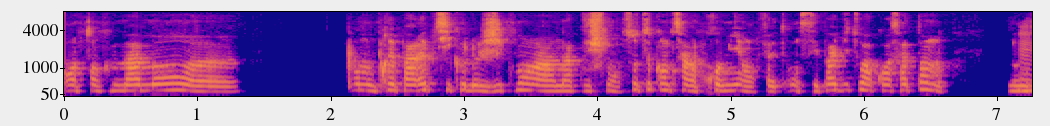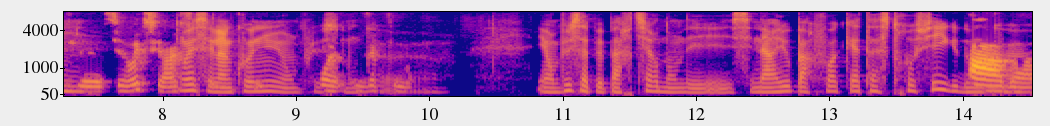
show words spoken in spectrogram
en tant que maman pour nous préparer psychologiquement à un accouchement surtout quand c'est un premier en fait on ne sait pas du tout à quoi s'attendre donc mmh. c'est vrai que c'est ouais, c'est l'inconnu en plus exactement. Et en plus ça peut partir dans des scénarios parfois catastrophiques donc ah, bah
